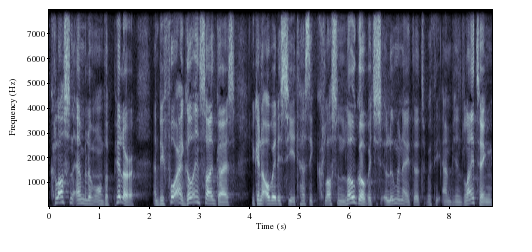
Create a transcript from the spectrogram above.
Klassen emblem on the pillar. And before I go inside guys, you can already see it has the Klassen logo which is illuminated with the ambient lighting.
